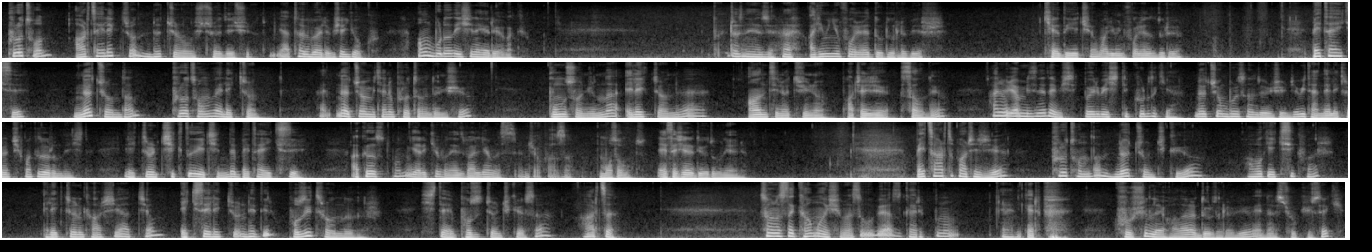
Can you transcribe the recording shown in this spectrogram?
Proton artı elektron nötron oluşturuyor diye düşünüyordum. Ya tabii böyle bir şey yok. Ama burada da işine yarıyor bak. Burada ne yazıyor? Heh, alüminyum folyoyla durdurulabilir. Kağıdı geçiyor ama alüminyum folyoda duruyor. Beta eksi nötrondan proton ve elektron. Yani nötron bir tane protona dönüşüyor. Bunun sonucunda elektron ve antinötrino parçacığı salınıyor. Hani hocam biz ne demiştik? Böyle bir eşitlik kurduk ya. Nötron protona dönüşünce bir tane de elektron çıkmak zorunda işte. Elektron çıktığı için de beta eksi. Akılda tutman gerekiyor bunu. Ezberleyemezsin çok fazla. Motomut. ESŞ'de diyordu bunu yani. Beta artı parçacığı protondan nötron çıkıyor. Ha bak eksik var. Elektronu karşıya atacağım. Eksi elektron nedir? Pozitronludur. İşte pozitron çıkıyorsa artı. Sonrasında kamu aşaması bu biraz garip. Bunu yani garip. Kurşun levhalara durdurabiliyor. Enerjisi çok yüksek.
